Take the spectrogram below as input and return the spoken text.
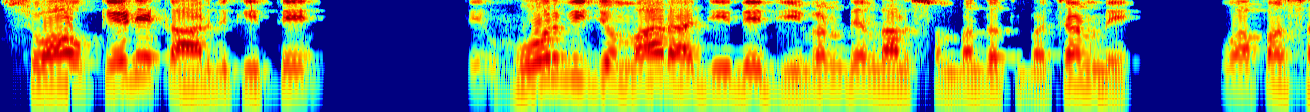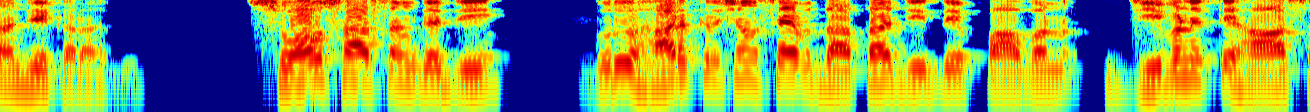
ਸਵਾਉ ਕਿਹੜੇ ਕਾਰਜ ਕੀਤੇ ਤੇ ਹੋਰ ਵੀ ਜੋ ਮਹਾਰਾਜ ਜੀ ਦੇ ਜੀਵਨ ਦੇ ਨਾਲ ਸੰਬੰਧਿਤ ਬਚਨ ਨੇ, ਉਹ ਆਪਾਂ ਸਾਂਝੇ ਕਰਾਂਗੇ। ਸਵਾਉ ਸਾਧ ਸੰਗਤ ਜੀ, ਗੁਰੂ ਹਰਕ੍ਰਿਸ਼ਨ ਸਾਹਿਬ ਦਾਤਾ ਜੀ ਦੇ ਪਾਵਨ ਜੀਵਨ ਇਤਿਹਾਸ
